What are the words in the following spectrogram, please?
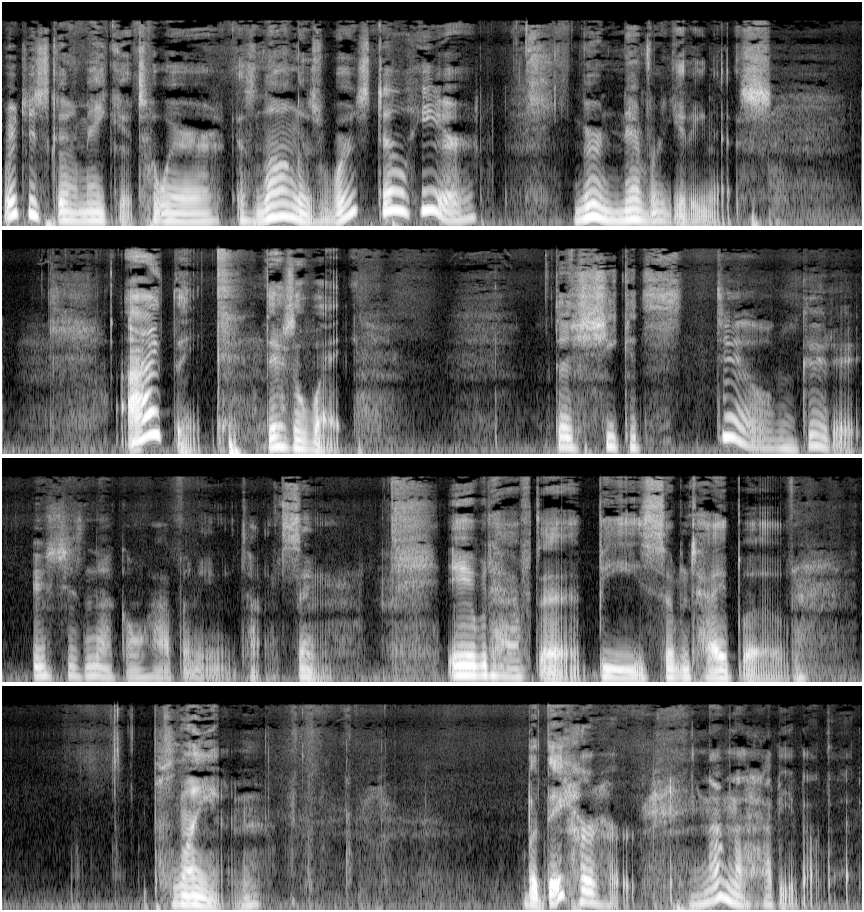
we're just going to make it to where as long as we're still here, you're never getting this. I think there's a way that she could still get it. It's just not going to happen anytime soon. It would have to be some type of plan But they hurt her. And I'm not happy about that.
